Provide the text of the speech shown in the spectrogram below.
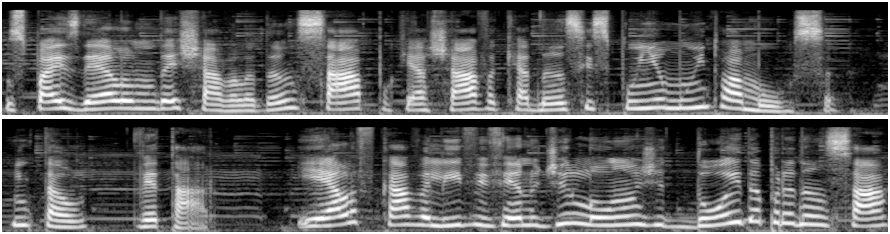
Os pais dela não deixavam ela dançar porque achava que a dança expunha muito a moça. Então, vetaram. E ela ficava ali vivendo de longe, doida para dançar,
